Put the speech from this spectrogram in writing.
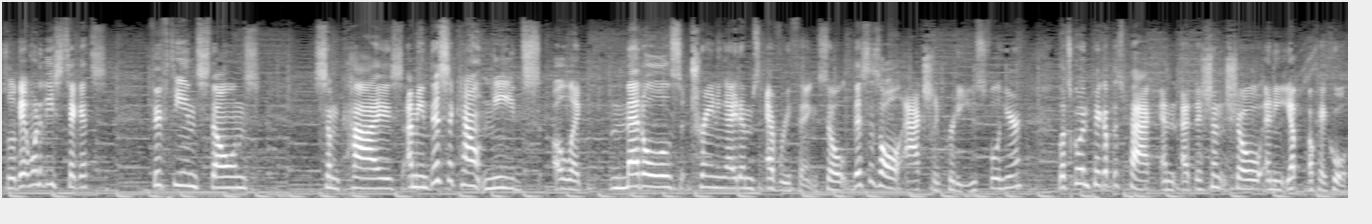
So we'll get one of these tickets. 15 stones some Kais. I mean, this account needs uh, like medals, training items, everything. So this is all actually pretty useful here. Let's go and pick up this pack, and uh, this shouldn't show any. Yep. Okay. Cool.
